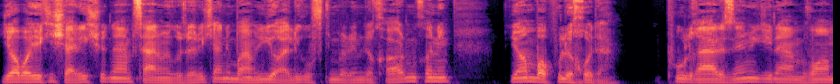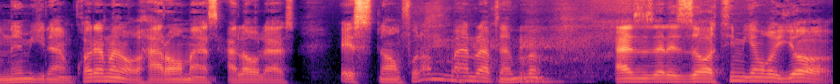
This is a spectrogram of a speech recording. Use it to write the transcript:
یا با یکی شریک شدم سرمایه گذاری کردیم با هم یا علی گفتیم بریم کار می‌کنیم. یا هم با پول خودم. پول قرض نمی‌گیرم وام نمی‌گیرم. کارم من آقا حرام است حلال است اسلام فلان من رفتم. از نظر ذاتی میگم آقا یا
